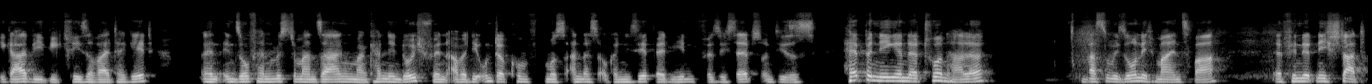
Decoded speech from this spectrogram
egal wie die Krise weitergeht. Insofern müsste man sagen, man kann den durchführen, aber die Unterkunft muss anders organisiert werden, jeden für sich selbst. Und dieses Happening in der Turnhalle, was sowieso nicht meins war, äh, findet nicht statt.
